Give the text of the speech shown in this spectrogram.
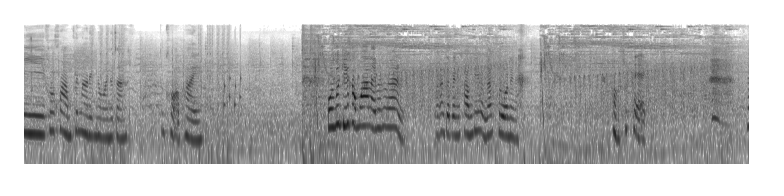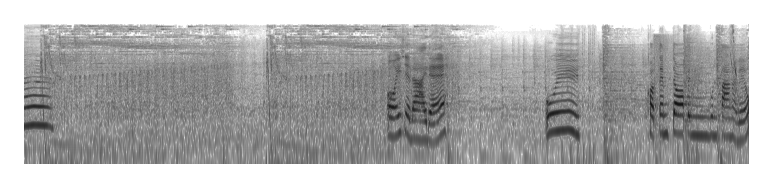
มี ข้อความขึ้นมาเล็กน้อยนะจ๊ะ ต้องขออภัย โอ้ยเมื่อกี้คำว่าอะไรเพื่อนๆ มันอาจจะเป็นคำที่แบบน่ากลัวหน่อยนะหอมคิดแตกโอ้ยเสียดายเด้อุ้ย ขอเต็มจอเป็นบุญตาหน่อยเร็ว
